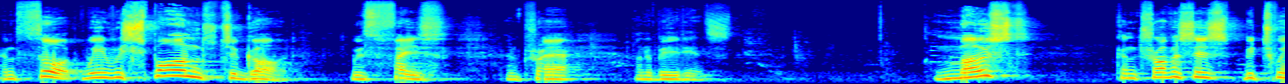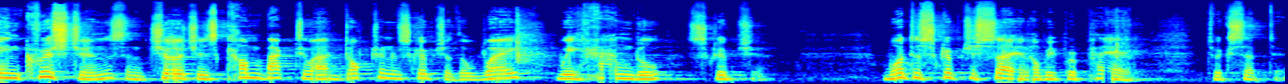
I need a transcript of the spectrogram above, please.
and thought, we respond to God with faith and prayer and obedience. Most controversies between Christians and churches come back to our doctrine of Scripture, the way we handle Scripture. What does Scripture say? And I'll be prepared to accept it.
